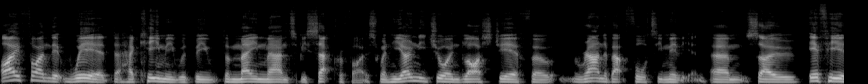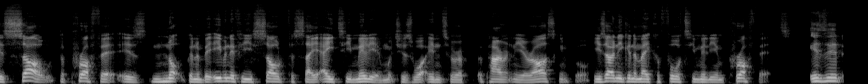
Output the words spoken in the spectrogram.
I find it weird that Hakimi would be the main man to be sacrificed when he only joined last year for around about 40 million. Um, so if he is sold, the profit is not going to be, even if he's sold for, say, 80 million, which is what Inter apparently are asking for, he's only going to make a 40 million profit. Is it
